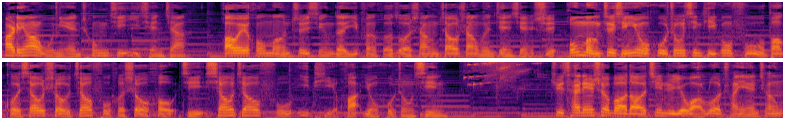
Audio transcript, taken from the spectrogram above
二零二五年冲击一千家。华为鸿蒙智行的一份合作商招商文件显示，鸿蒙智行用户中心提供服务包括销售、交付和售后及销交服一体化用户中心。据财联社报道，近日有网络传言称，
